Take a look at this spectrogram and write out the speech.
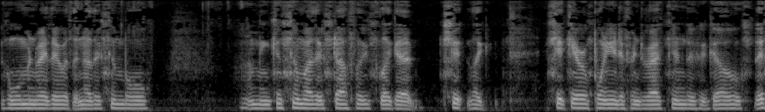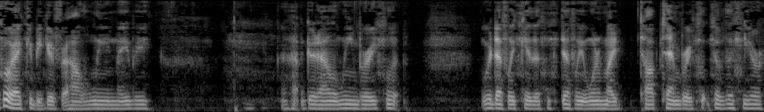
like a woman right there with another symbol. I mean, just some other stuff, like, like a, like, six arrow pointing a different direction, they could go. They This would could be good for Halloween, maybe. A good Halloween bracelet. We're definitely, this is definitely one of my top 10 bracelets of this year.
